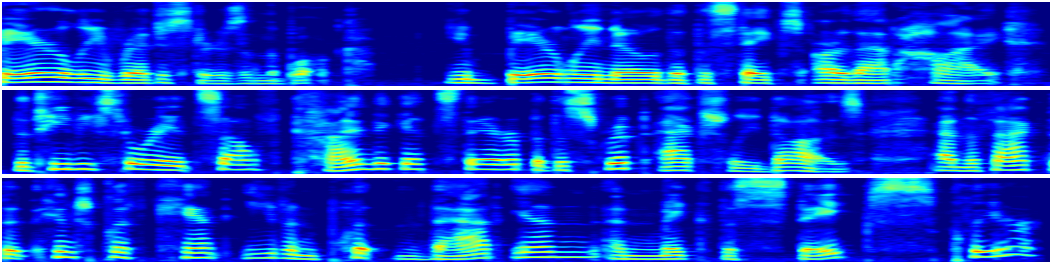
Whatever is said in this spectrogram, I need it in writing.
barely registers in the book. You barely know that the stakes are that high. The TV story itself kind of gets there, but the script actually does. And the fact that Hinchcliffe can't even put that in and make the stakes clear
